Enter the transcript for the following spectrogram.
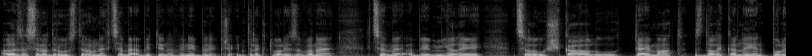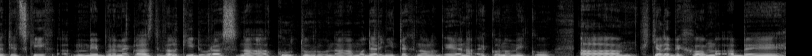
ale zase na druhou stranu nechceme, aby ty noviny byly přeintelektualizované, chceme, aby měly celou škálu témat, zdaleka nejen politických, my budeme klást velký důraz na kulturu, na moderní technologie, na ekonomiku a chtěli bychom, aby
